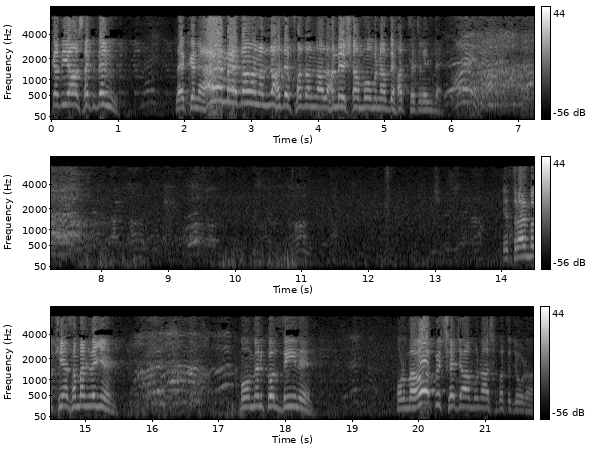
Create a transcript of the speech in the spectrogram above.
کدی آ سکتے لیکن ہے میدان اللہ دے فضل نال ہمیشہ مومنا دے ہاتھ چ یہ مکھیاں سمجھ لیے مومن کو دین ہے۔ ہوں میں وہ پیچھے جا مناسبت جوڑا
